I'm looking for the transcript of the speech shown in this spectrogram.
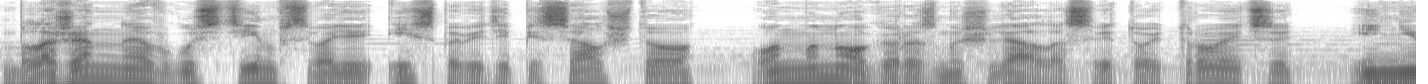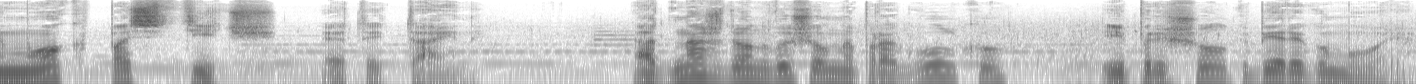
Блаженный Августин в своей исповеди писал, что он много размышлял о Святой Троице и не мог постичь этой тайны. Однажды он вышел на прогулку и пришел к берегу моря.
